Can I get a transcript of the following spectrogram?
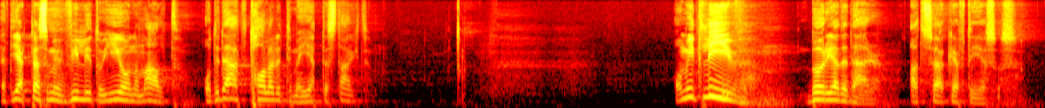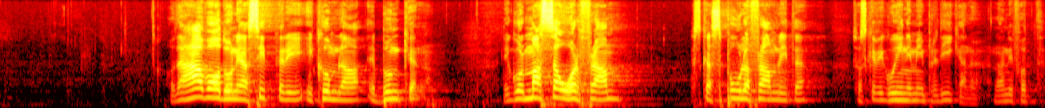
Ett hjärta som är villigt att ge honom allt. Och det där talade till mig jättestarkt. Och mitt liv började där, att söka efter Jesus. Och det här var då när jag sitter i, i Kumla, i bunkern. Det går massa år fram. Jag ska spola fram lite, så ska vi gå in i min predikan nu. Nu har ni fått...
